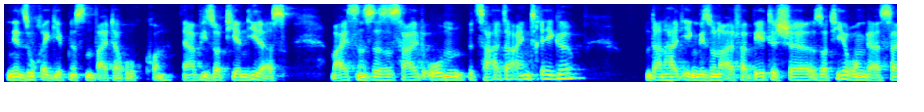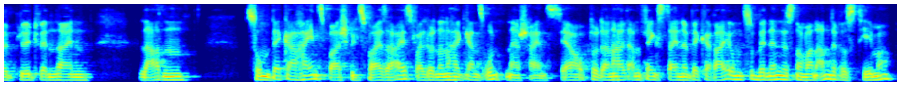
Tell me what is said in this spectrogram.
in den Suchergebnissen weiter hochkommen? Ja, wie sortieren die das? Meistens ist es halt oben bezahlte Einträge und dann halt irgendwie so eine alphabetische Sortierung. Da ist halt blöd, wenn dein Laden zum Bäcker Heinz beispielsweise heißt, weil du dann halt ganz unten erscheinst. Ja, ob du dann halt anfängst, deine Bäckerei umzubenennen, ist nochmal ein anderes Thema.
